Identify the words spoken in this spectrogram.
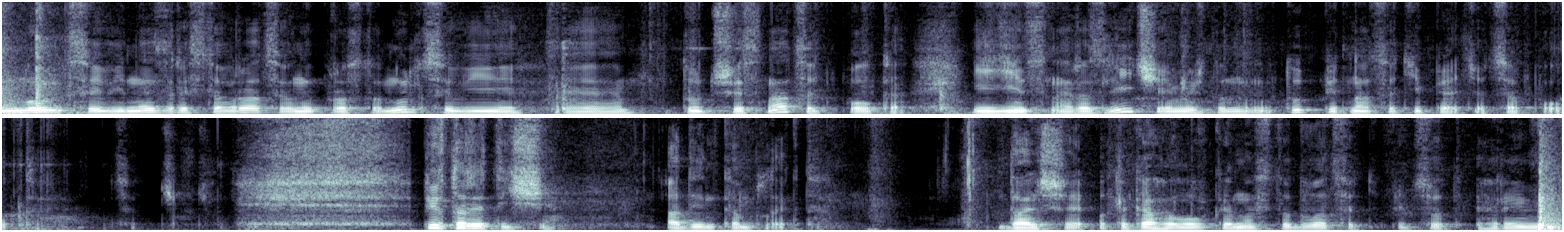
нульцеві, не з реставрації, вони просто нульцеві. Е, тут 16 полка. Єдине розличие між ними. Тут 15,5 оця полка. Півтори тисячі. Один комплект. Далі, отака головка на 120-500 гривень.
